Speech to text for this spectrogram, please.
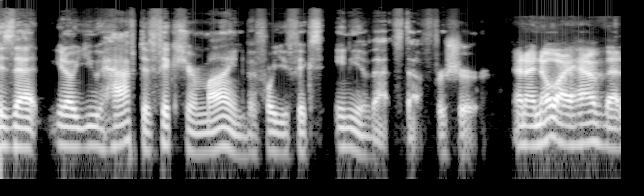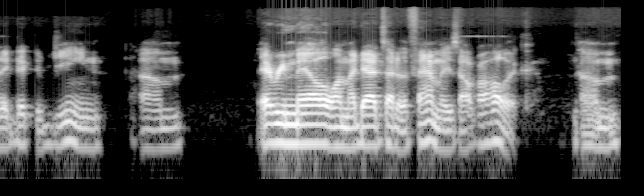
is that you know you have to fix your mind before you fix any of that stuff for sure and i know i have that addictive gene um, every male on my dad's side of the family is alcoholic um,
